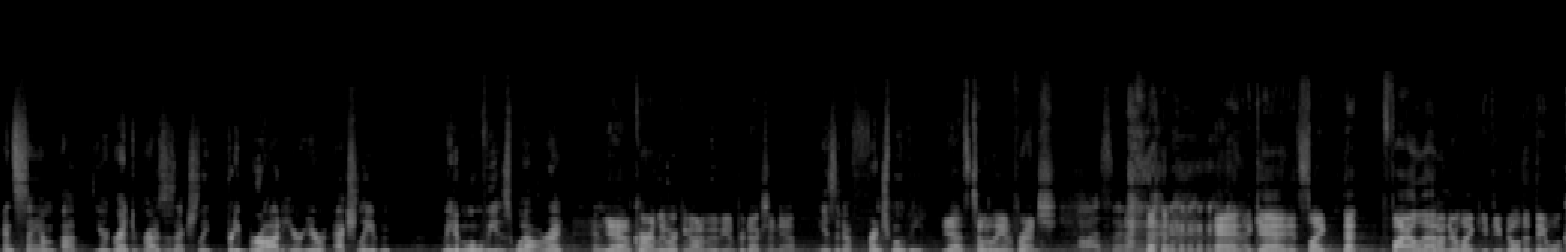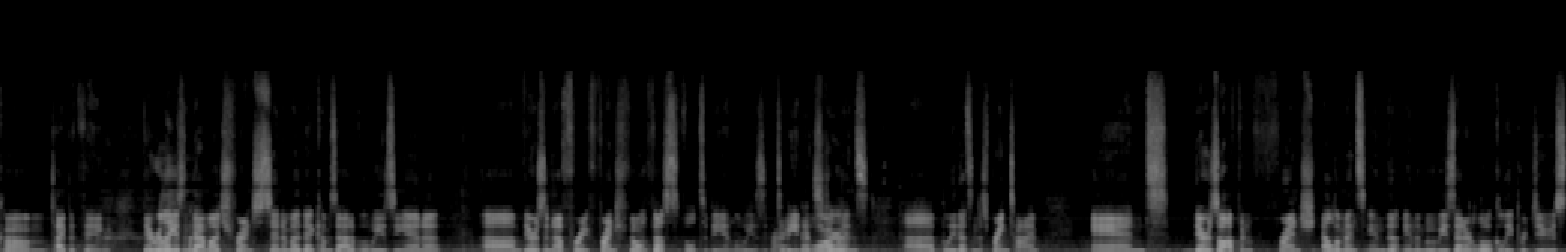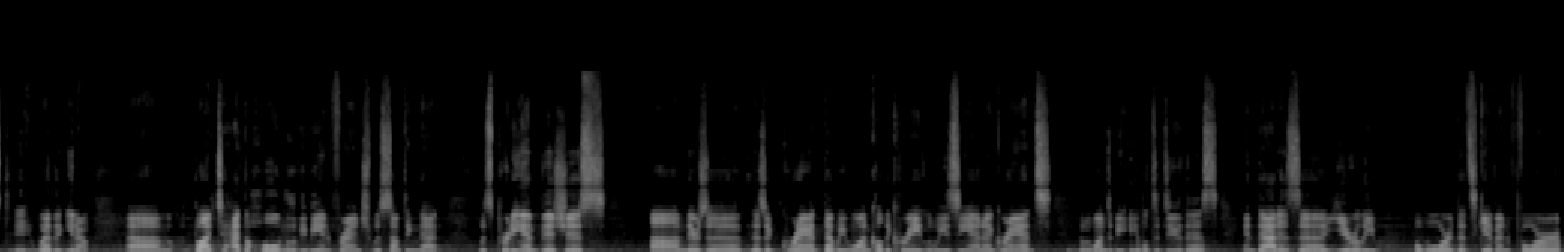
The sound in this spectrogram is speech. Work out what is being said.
And Sam, uh, your enterprise is actually pretty broad here. You're actually made a movie as well, right? And Yeah, currently working on a movie in production. Yeah, is it a French movie? yeah, it's totally in French. Awesome. and again, it's like that file that under like if you build it, they will come type of thing. There really isn't that much French cinema that comes out of Louisiana. Um, there's enough for a French film festival to be in Louisiana, to be in New. Orleans. Uh, I believe that's in the springtime. And there's often French elements in the in the movies that are locally produced, it- whether you know. Um, but to have the whole movie be in French was something that was pretty ambitious. Um, there's a there's a grant that we won called the Create Louisiana Grant that we wanted to be able to do this, and that is a yearly award that's given for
